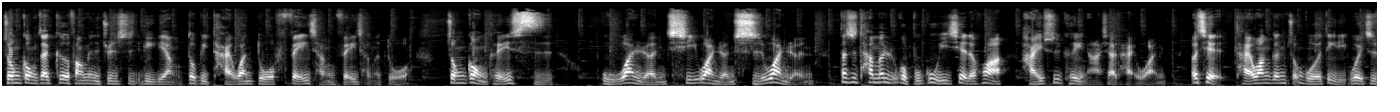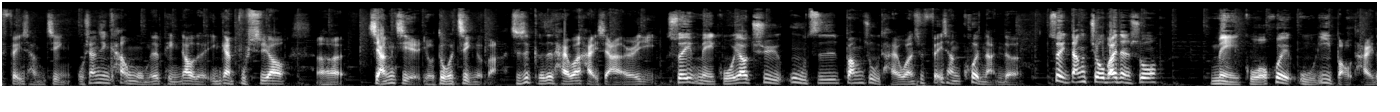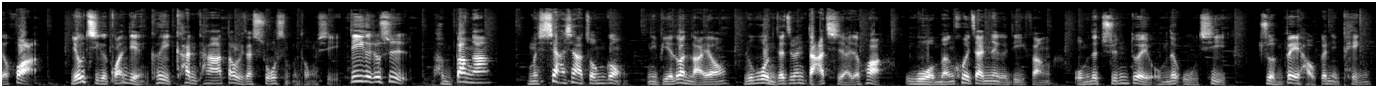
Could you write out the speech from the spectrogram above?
中共在各方面的军事力量都比台湾多，非常非常的多。中共可以死。五万人、七万人、十万人，但是他们如果不顾一切的话，还是可以拿下台湾。而且台湾跟中国的地理位置非常近，我相信看我们的频道的应该不需要呃讲解有多近了吧？只是隔着台湾海峡而已。所以美国要去物资帮助台湾是非常困难的。所以当 Joe Biden 说美国会武力保台的话，有几个观点可以看他到底在说什么东西。第一个就是很棒啊。我们吓吓中共，你别乱来哦！如果你在这边打起来的话，我们会在那个地方，我们的军队、我们的武器准备好跟你拼。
